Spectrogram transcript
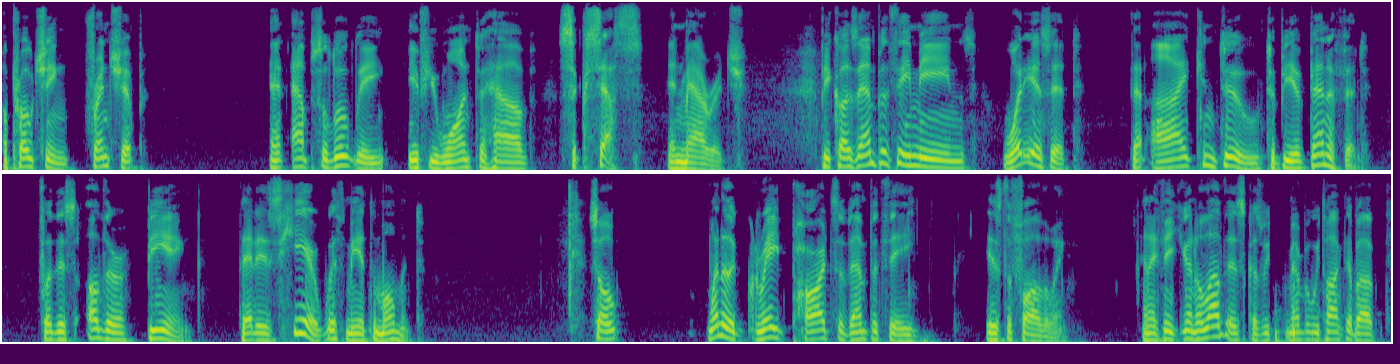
approaching friendship, and absolutely if you want to have success in marriage. Because empathy means what is it that I can do to be of benefit for this other being that is here with me at the moment? So, one of the great parts of empathy is the following. And I think you're going to love this because we remember we talked about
